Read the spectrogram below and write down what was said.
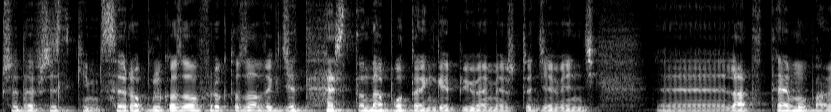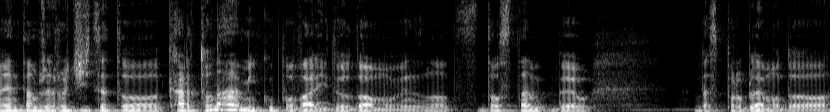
przede wszystkim syrop glukozowo-fruktozowy, gdzie też to na potęgę piłem jeszcze 9 e, lat temu. Pamiętam, że rodzice to kartonami kupowali do domu, więc no, dostęp był bez problemu do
